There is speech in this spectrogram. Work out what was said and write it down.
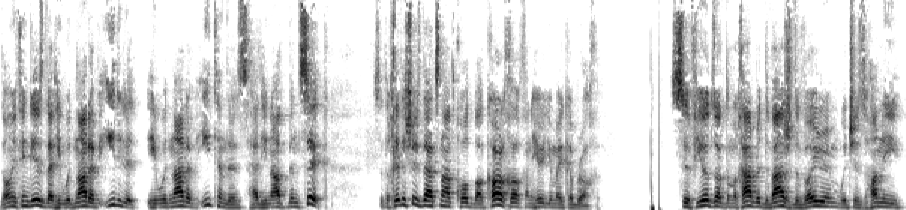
The only thing is that he would not have eaten it, he would not have eaten this had he not been sick. So the chiddush is that's not called balkarchach, and here you make a bracha. Sif Yud zog the mechaber dvash devoirim, which is honey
